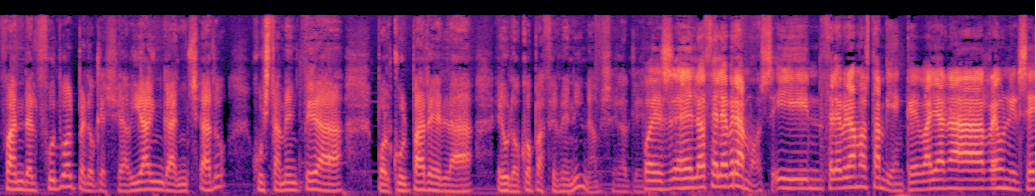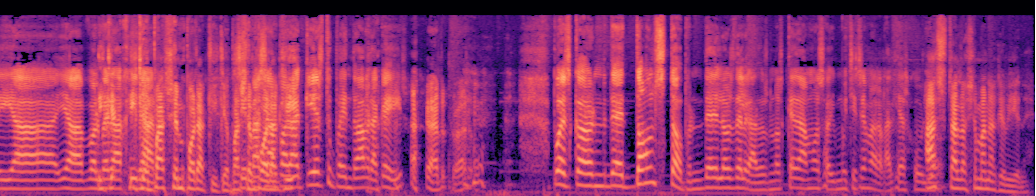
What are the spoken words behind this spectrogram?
fan del fútbol, pero que se había enganchado justamente a por culpa de la Eurocopa femenina, o sea que Pues eh, lo celebramos y celebramos también que vayan a reunirse y a, y a y volver que, a y que girar. pasen por aquí, que si pasen pasan por aquí. estupendo, habrá que ir. claro, claro. Pues con The Don't Stop de los Delgados nos quedamos hoy. Muchísimas gracias, Julio. Hasta la semana que viene.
